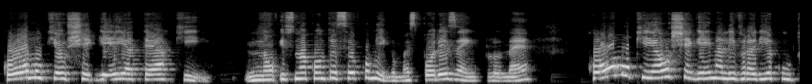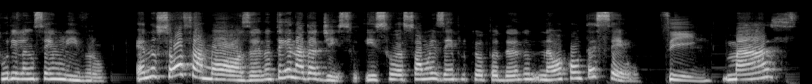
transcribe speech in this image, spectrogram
Como que eu cheguei até aqui? Não, isso não aconteceu comigo, mas, por exemplo, né? Como que eu cheguei na Livraria Cultura e lancei um livro? Eu não sou famosa, eu não tenho nada disso. Isso é só um exemplo que eu estou dando, não aconteceu. Sim. Mas,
